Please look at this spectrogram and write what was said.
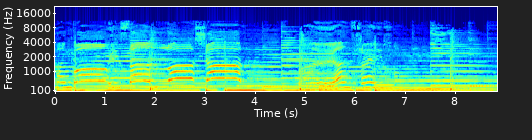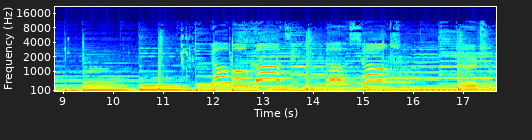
看光阴散落下的满眼飞红，遥不可及的相守之处。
